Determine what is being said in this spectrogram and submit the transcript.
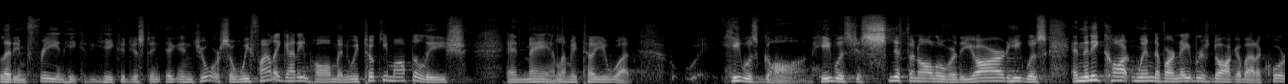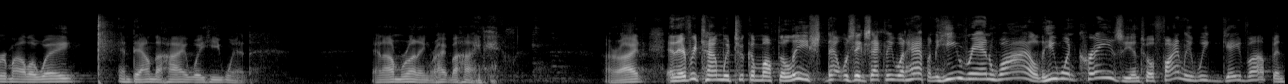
let him free and he could, he could just endure. So we finally got him home and we took him off the leash. And man, let me tell you what, he was gone. He was just sniffing all over the yard. He was, and then he caught wind of our neighbor's dog about a quarter mile away, and down the highway he went. And I'm running right behind him. All right? And every time we took him off the leash, that was exactly what happened. He ran wild. He went crazy until finally we gave up, and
